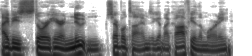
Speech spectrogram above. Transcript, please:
Hy-Vee's store here in Newton several times to get my coffee in the morning.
